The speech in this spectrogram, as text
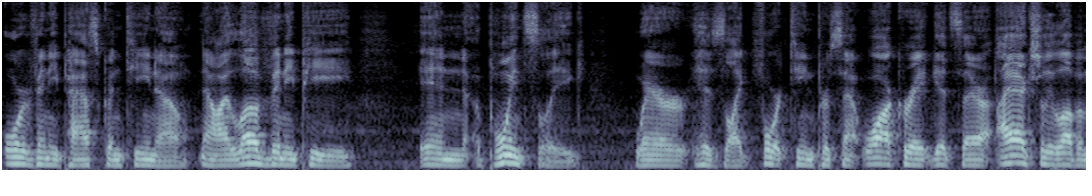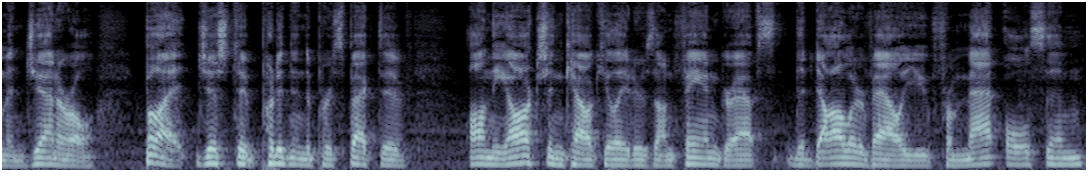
or Vinnie Pasquantino. Now, I love Vinnie P in a points league where his like 14% walk rate gets there. I actually love him in general, but just to put it into perspective, on the auction calculators on Fangraphs, the dollar value from Matt Olson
